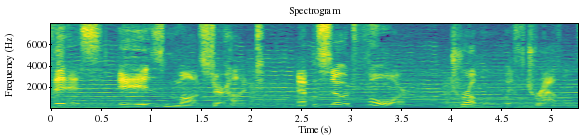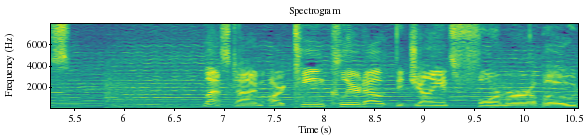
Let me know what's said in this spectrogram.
This is Monster Hunt, Episode 4 Trouble with Travels. Last time, our team cleared out the giant's former abode,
